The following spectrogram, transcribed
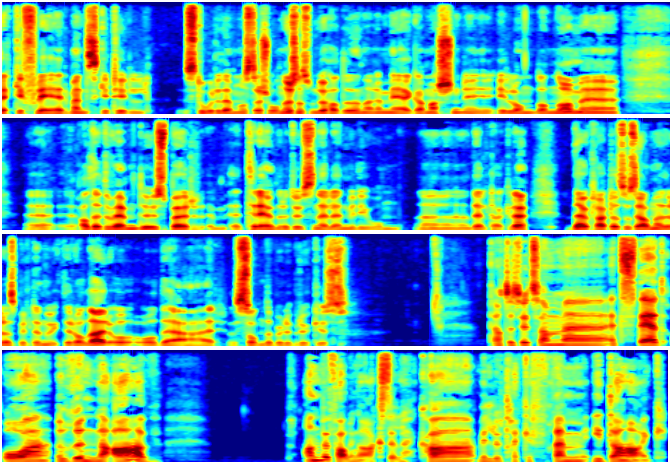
trekke flere mennesker til store demonstrasjoner, sånn som du hadde den der megamarsjen i, i London nå, med alt etter hvem du spør, 300 000 eller en million uh, deltakere. Det er jo klart at sosiale medier har spilt en viktig rolle der, og, og det er sånn det burde brukes. Det hørtes ut som et sted å runde av. Anbefalinger, Aksel. Hva vil du trekke frem i dag?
